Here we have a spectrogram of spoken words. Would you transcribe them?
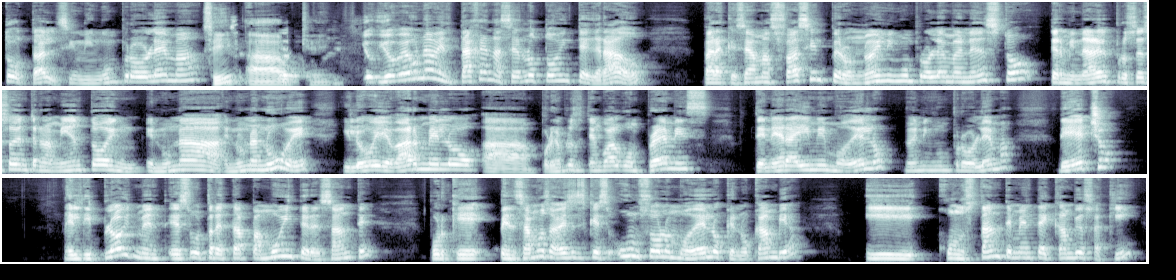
Total, sin ningún problema. Sí, ah, ok. Yo, yo, veo una ventaja en hacerlo todo integrado para que sea más fácil, pero no hay ningún problema en esto. Terminar el proceso de entrenamiento en, en, una, en una nube y luego llevármelo a, por ejemplo, si tengo algo on-premise, tener ahí mi modelo, no hay ningún problema. De hecho, el deployment es otra etapa muy interesante porque pensamos a veces que es un solo modelo que no cambia y constantemente hay cambios aquí.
